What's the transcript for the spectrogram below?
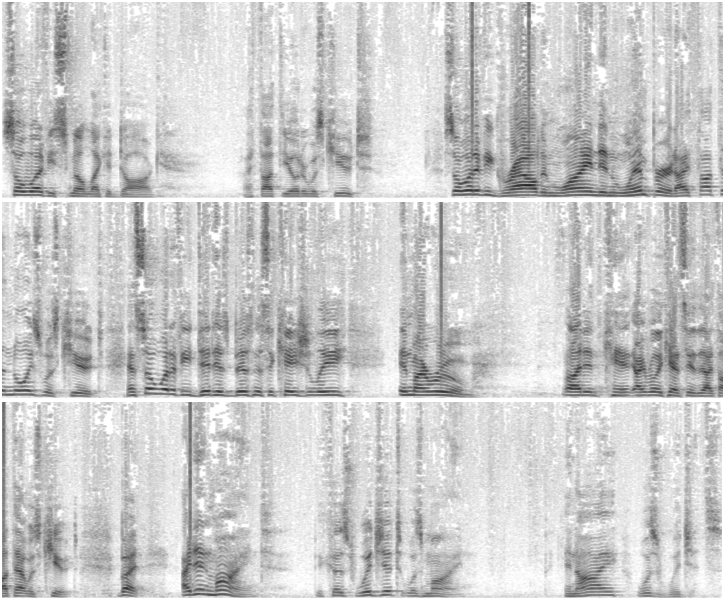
So what if he smelled like a dog? I thought the odor was cute. So what if he growled and whined and whimpered? I thought the noise was cute. And so what if he did his business occasionally in my room? Well, I didn't can't I really can't say that I thought that was cute. But I didn't mind because Widget was mine and I was Widget's.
